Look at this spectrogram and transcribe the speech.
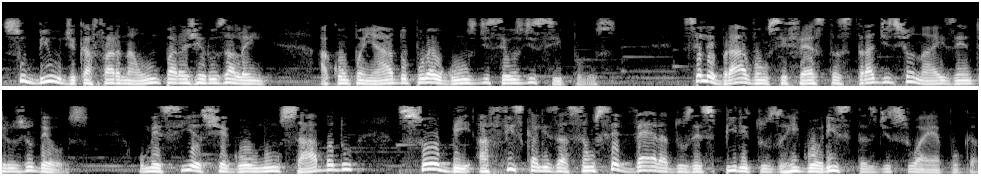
subiu de Cafarnaum para Jerusalém, acompanhado por alguns de seus discípulos. Celebravam-se festas tradicionais entre os judeus. O Messias chegou num sábado sob a fiscalização severa dos espíritos rigoristas de sua época.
